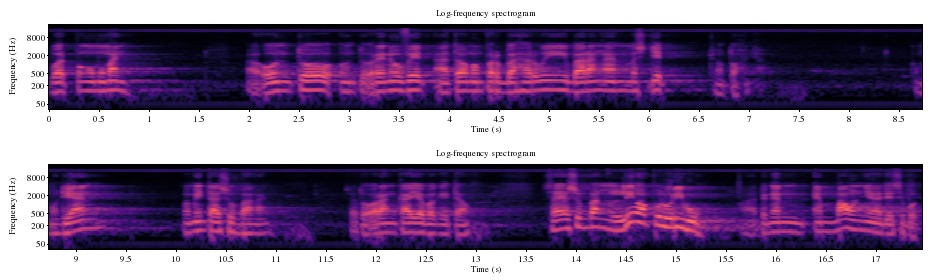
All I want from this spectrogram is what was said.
buat pengumuman uh, untuk untuk renovate atau memperbaharui barangan masjid contohnya. Kemudian meminta sumbangan. Satu orang kaya bagi tahu. Saya sumbang 50 ribu. Nah, dengan amountnya dia sebut.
